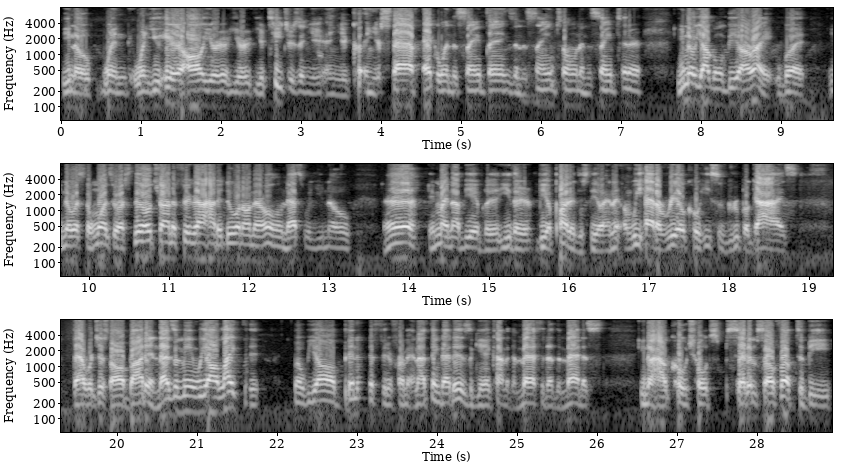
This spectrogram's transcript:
you know when when you hear all your your your teachers and your and your and your staff echoing the same things in the same tone and the same tenor, you know y'all gonna be all right. But you know, it's the ones who are still trying to figure out how to do it on their own. That's when you know eh, they might not be able to either be a part of this deal. And we had a real cohesive group of guys that were just all bought in. Doesn't mean we all liked it, but we all benefited from it. And I think that is again kind of the method of the madness. You know how Coach Holtz set himself up to be,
